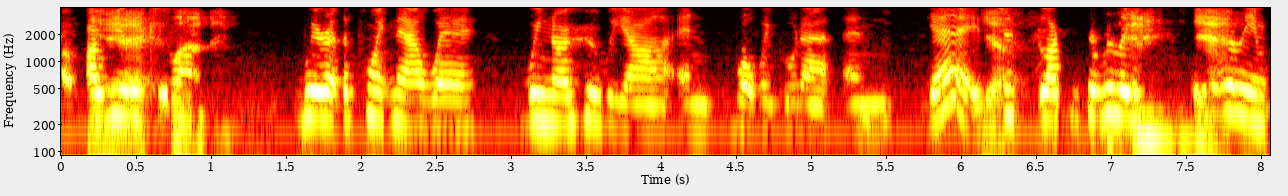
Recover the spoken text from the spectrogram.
I- I yeah, really excellent. like we're at the point now where we know who we are and what we're good at, and yeah, it's Yeah. just like it's a really, And- it's a really,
